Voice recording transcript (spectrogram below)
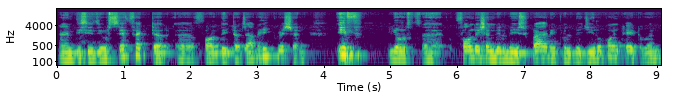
and this is your safe factor uh, for the Terzaghi equation. If your uh, foundation will be square, it will be 0.81.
